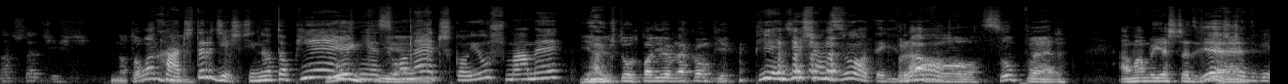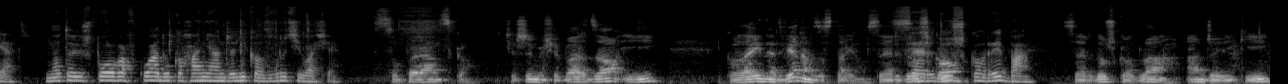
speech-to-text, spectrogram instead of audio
H40. No to ładnie. H, 40. No to pięknie, Pięknie. słoneczko. Już mamy Ja już tu odpaliłem na kompie. 50 zł. Brawo, super. A mamy jeszcze dwie. Jeszcze dwie. No to już połowa wkładu, kochanie Angeliko, zwróciła się. Superancko. Cieszymy się bardzo i kolejne dwie nam zostają. Serduszko, Serduszko ryba. serduszko dla Angeliki.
